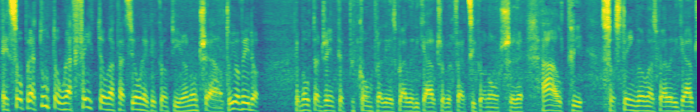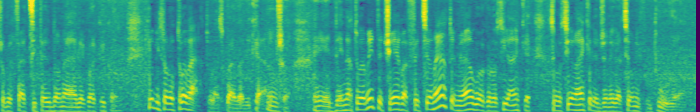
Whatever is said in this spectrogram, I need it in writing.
è soprattutto un affetto e una passione che continua, non c'è altro. Io vedo che molta gente compra delle squadre di calcio per farsi conoscere, altri sostengono una squadra di calcio per farsi perdonare qualche cosa. Io mi sono trovato la squadra di calcio ed- e naturalmente ci ero affezionato e mi auguro che lo, sia anche, lo siano anche le generazioni future.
